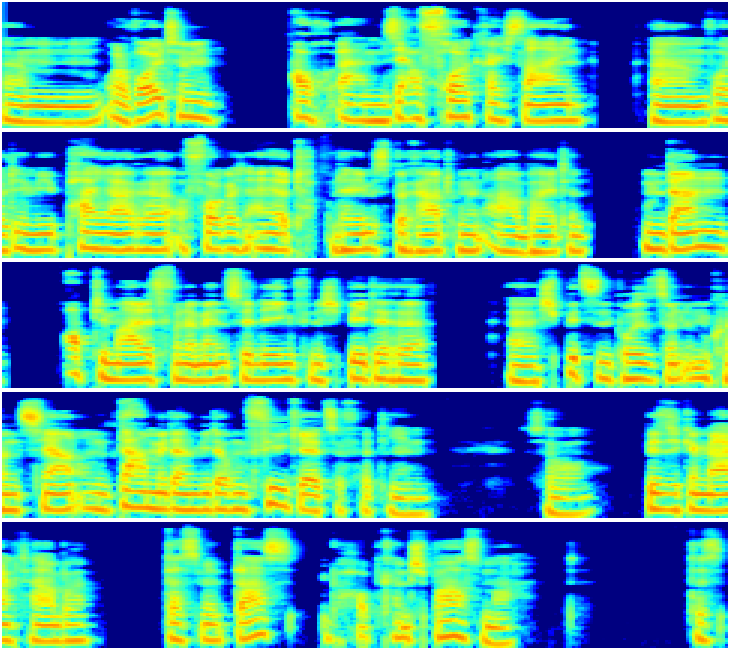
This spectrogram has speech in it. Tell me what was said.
ähm, oder wollte auch ähm, sehr erfolgreich sein, ähm, wollte irgendwie paar Jahre erfolgreich in einer der Top-Unternehmensberatungen arbeiten, um dann optimales Fundament zu legen für eine spätere äh, Spitzenposition im Konzern, um damit dann wiederum viel Geld zu verdienen. So, bis ich gemerkt habe, dass mir das überhaupt keinen Spaß macht. Dass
